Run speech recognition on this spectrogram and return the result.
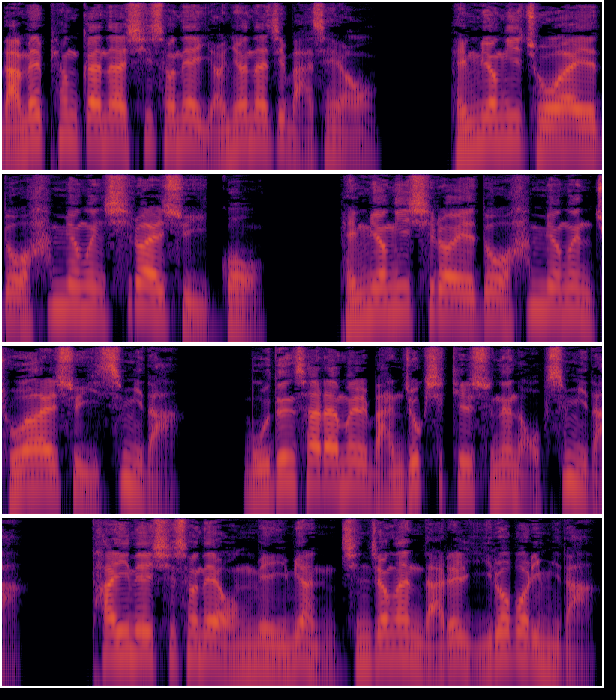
남의 평가나 시선에 연연하지 마세요. 100명이 좋아해도 한 명은 싫어할 수 있고 100명이 싫어해도 한 명은 좋아할 수 있습니다. 모든 사람을 만족시킬 수는 없습니다. 타인의 시선에 얽매이면 진정한 나를 잃어버립니다.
